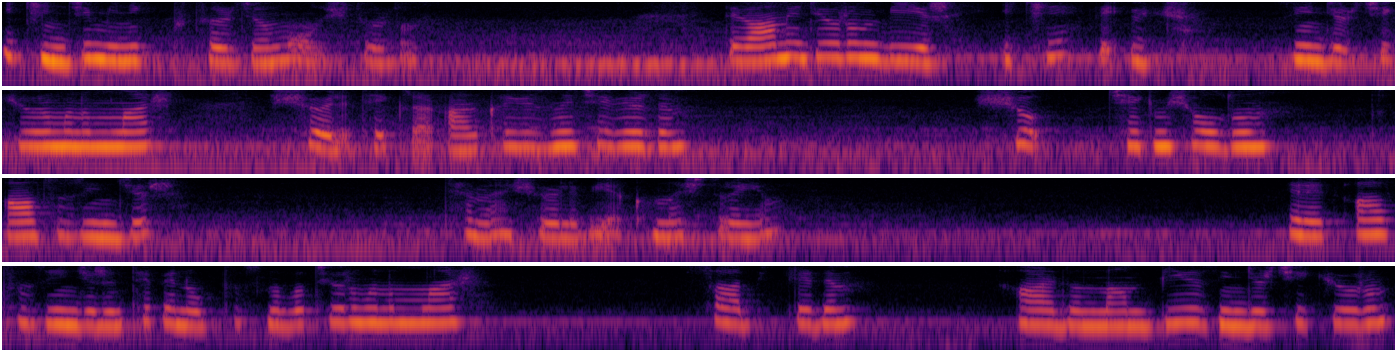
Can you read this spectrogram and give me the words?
İkinci minik pıtırcığımı oluşturdum. Devam ediyorum. 1, 2 ve 3 zincir çekiyorum hanımlar. Şöyle tekrar arka yüzüne çevirdim. Şu çekmiş olduğum 6 zincir. Hemen şöyle bir yakınlaştırayım. Evet 6 zincirin tepe noktasına batıyorum hanımlar. Sabitledim. Ardından bir zincir çekiyorum.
